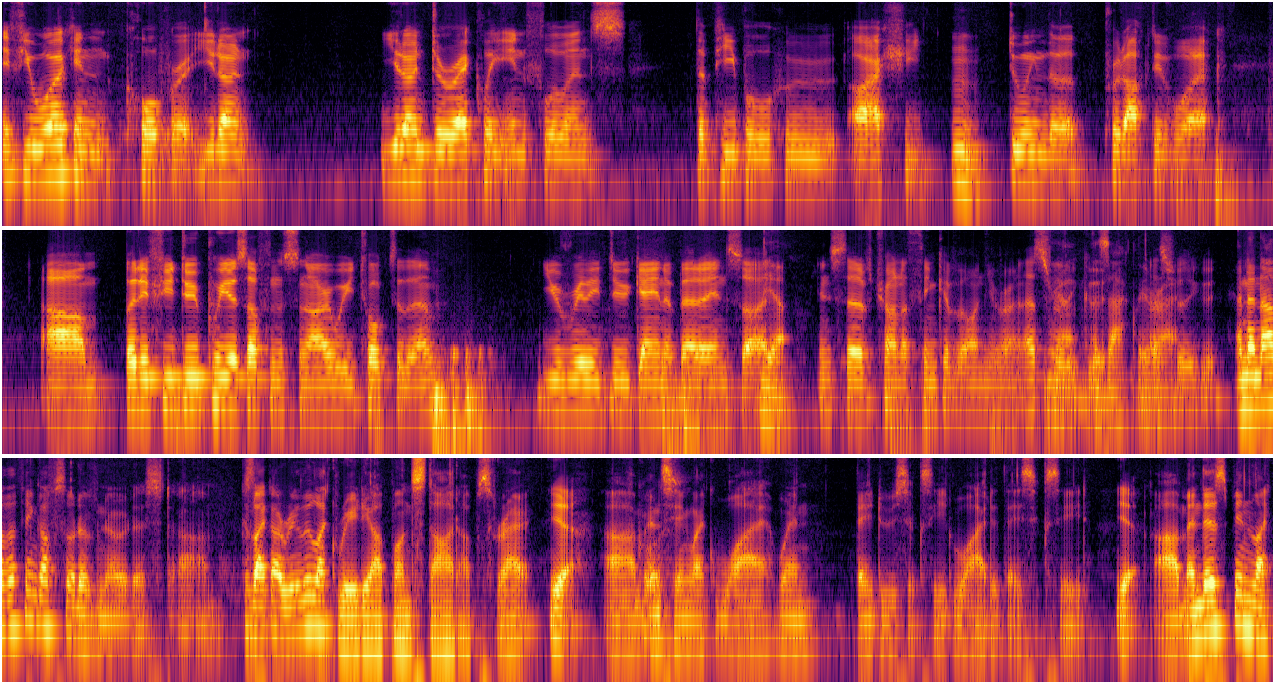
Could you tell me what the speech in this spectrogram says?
if you work in corporate, you don't you don't directly influence the people who are actually Mm. doing the productive work. Um, but if you do put yourself in the scenario where you talk to them, you really do gain a better insight Yeah. instead of trying to think of it on your own. That's Yeah, really good. exactly That's right. really good. And another thing I've sort of noticed, because like I really like reading up on startups, right? Yeah. Um, and seeing like why when they do succeed, why did they succeed? Yeah. Um, and there's been like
